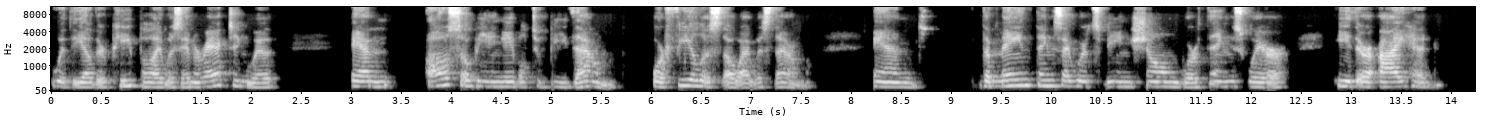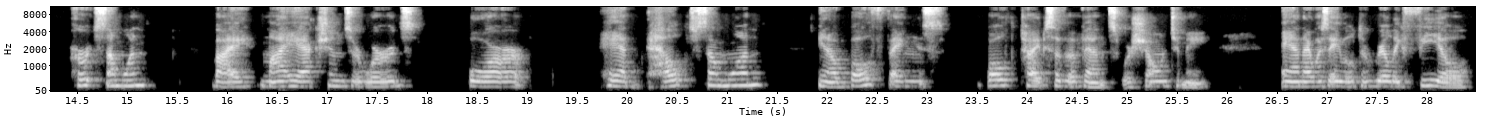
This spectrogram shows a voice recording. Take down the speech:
with the other people I was interacting with and also being able to be them or feel as though I was them. And the main things I was being shown were things where either I had hurt someone by my actions or words, or had helped someone. You know, both things, both types of events were shown to me. And I was able to really feel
